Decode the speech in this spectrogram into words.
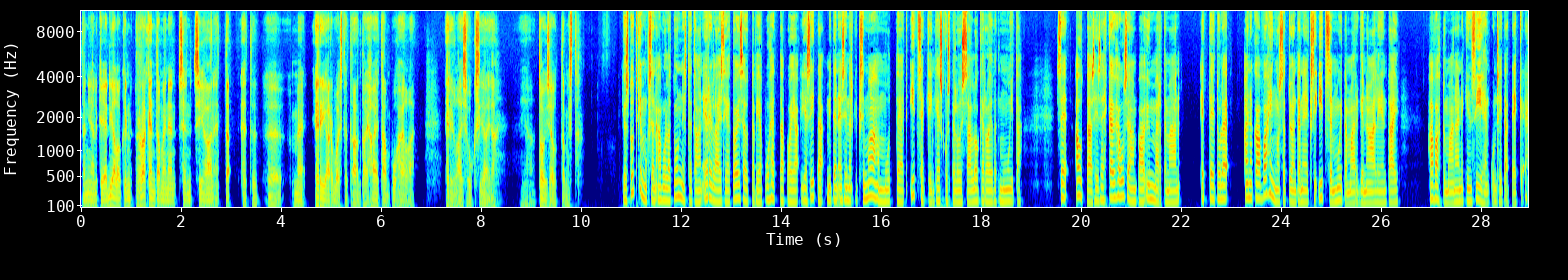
Tämän jälkeen. Ja dialogin rakentaminen sen sijaan, että, että me eriarvoistetaan tai haetaan puheella erilaisuuksia ja, ja toiseuttamista. Jos tutkimuksen avulla tunnistetaan erilaisia toiseuttavia puhetapoja ja sitä, miten esimerkiksi maahanmuuttajat itsekin keskusteluissaan lokeroivat muita, se auttaa siis ehkä yhä useampaa ymmärtämään, ettei tule ainakaan vahingossa työntäneeksi itse muita marginaaliin tai havahtumaan ainakin siihen, kun sitä tekee.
